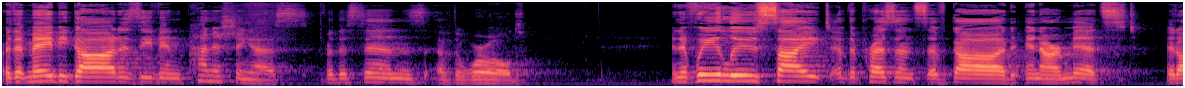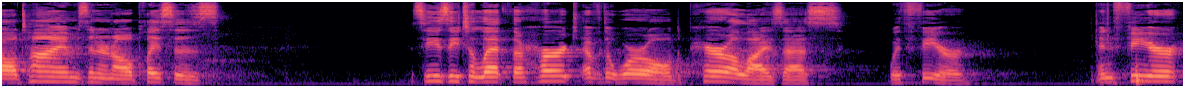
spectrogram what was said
or that maybe God is even punishing us for the sins of the world. And if we lose sight of the presence of God in our midst at all times and in all places, it's easy to let the hurt of the world paralyze us with fear. And fear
